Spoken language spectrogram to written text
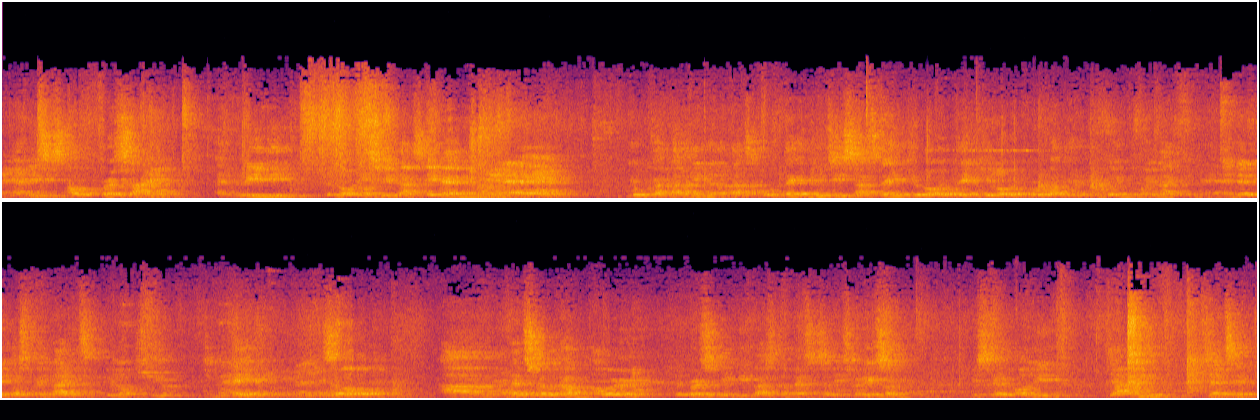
And this is our first time, and really, the Lord is with us. Amen? Yung kanta kanina na taas Thank you, Jesus. Thank you, Lord. Thank you, Lord, for what you have been doing to my life. And then because my life belongs to you. Okay? So, uh, let's welcome our, the person who will give us the message of inspiration, Mr. Ole Johnny Jensen.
